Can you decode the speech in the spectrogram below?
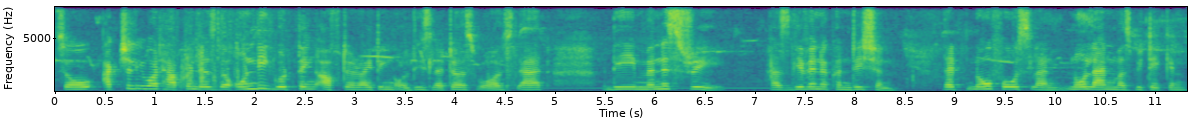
So actually, what happened is the only good thing after writing all these letters was that the ministry has given a condition that no forced land, no land must be taken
